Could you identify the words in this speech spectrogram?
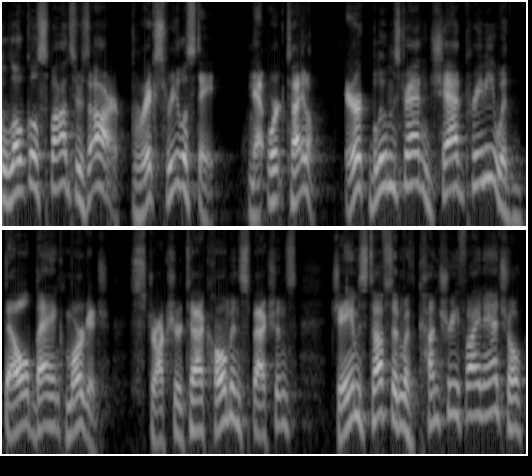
local sponsors are Bricks Real Estate, Network Title, Eric Bloomstrand and Chad Preby with Bell Bank Mortgage, Structure Tech Home Inspections, James Tobson with Country Financial,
